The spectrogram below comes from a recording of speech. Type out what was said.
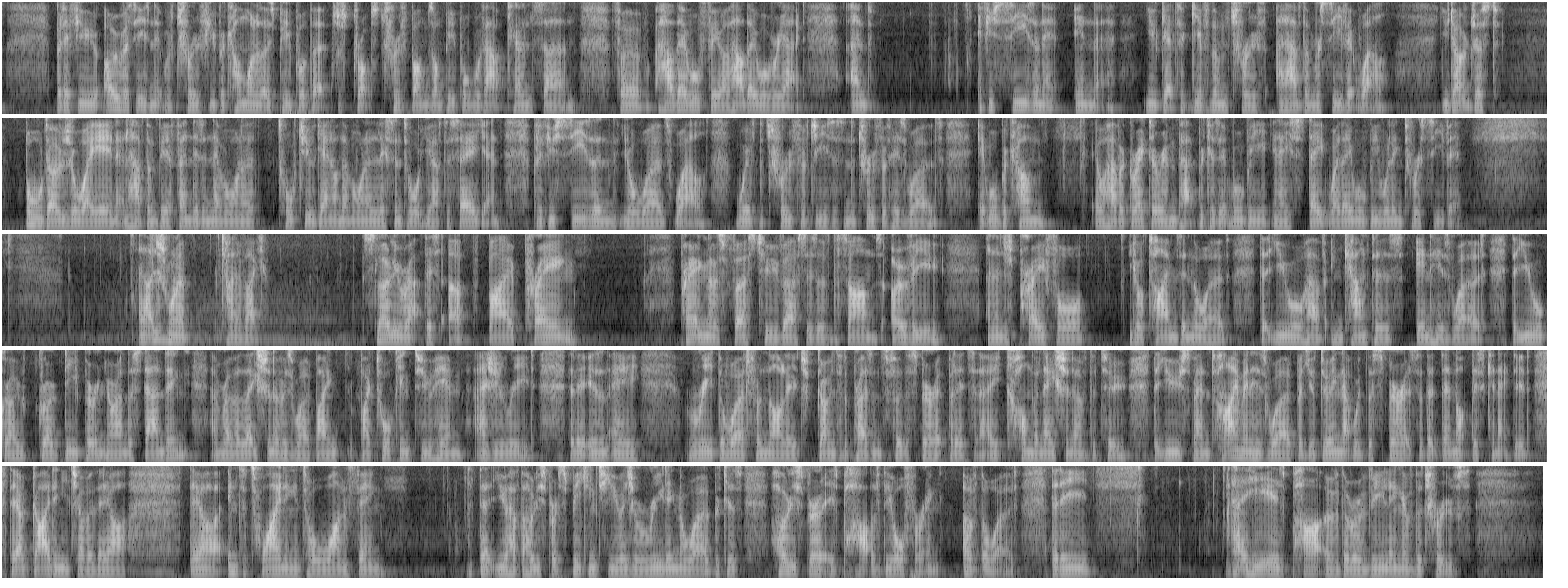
But if you overseason it with truth, you become one of those people that just drops truth bombs on people without concern for how they will feel, how they will react. And if you season it in there, you get to give them truth and have them receive it well. You don't just bulldoze your way in and have them be offended and never want to talk to you again or never want to listen to what you have to say again. But if you season your words well with the truth of Jesus and the truth of his words, it will become it will have a greater impact because it will be in a state where they will be willing to receive it. And I just want to kind of like slowly wrap this up by praying praying those first two verses of the Psalms over you and then just pray for your times in the Word, that you will have encounters in His Word, that you will grow grow deeper in your understanding and revelation of His Word by by talking to Him as you read. That it isn't a read the word for knowledge, go into the presence for the spirit, but it's a combination of the two. That you spend time in His Word, but you're doing that with the Spirit so that they're not disconnected. They are guiding each other. They are they are intertwining into one thing that you have the Holy Spirit speaking to you as you're reading the Word because Holy Spirit is part of the offering of the Word. That He that He is part of the revealing of the truths.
